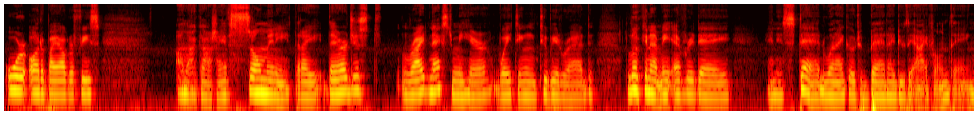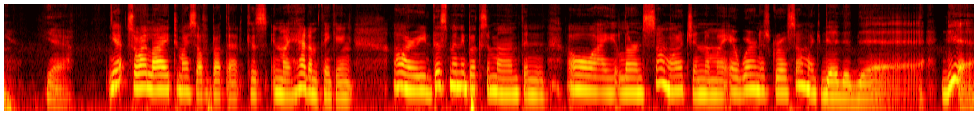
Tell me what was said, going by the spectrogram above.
Or autobiographies. Oh my gosh, I have so many that I they're just right next to me here, waiting to be read, looking at me every day. And instead, when I go to bed, I do the iPhone thing. Yeah. Yeah, so I lie to myself about that because in my head I'm thinking, oh, I read this many books a month, and oh, I learn so much, and my awareness grows so much. Blah, blah. Yeah.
